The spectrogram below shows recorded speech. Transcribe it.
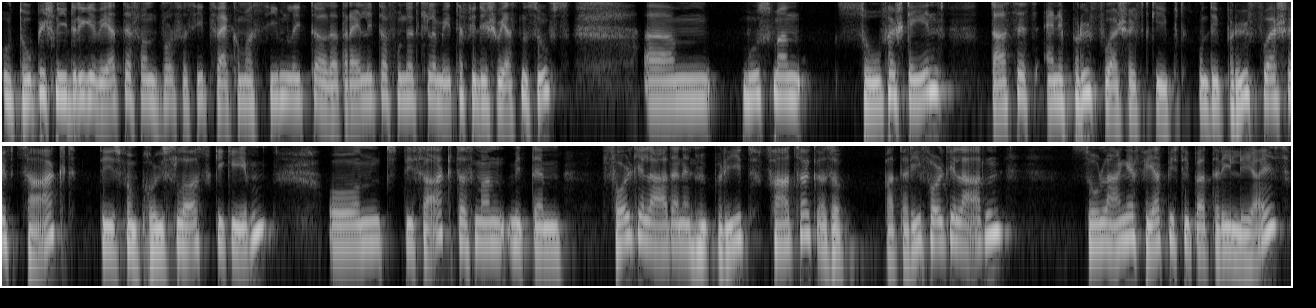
utopisch niedrige Werte von was weiß ich, 2,7 Liter oder 3 Liter auf 100 Kilometer für die schwersten SUVs. Ähm, muss man so verstehen, dass es eine Prüfvorschrift gibt. Und die Prüfvorschrift sagt, die ist von Brüssel aus gegeben und die sagt, dass man mit dem vollgeladenen Hybridfahrzeug, also Batterie vollgeladen, so lange fährt, bis die Batterie leer ist.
